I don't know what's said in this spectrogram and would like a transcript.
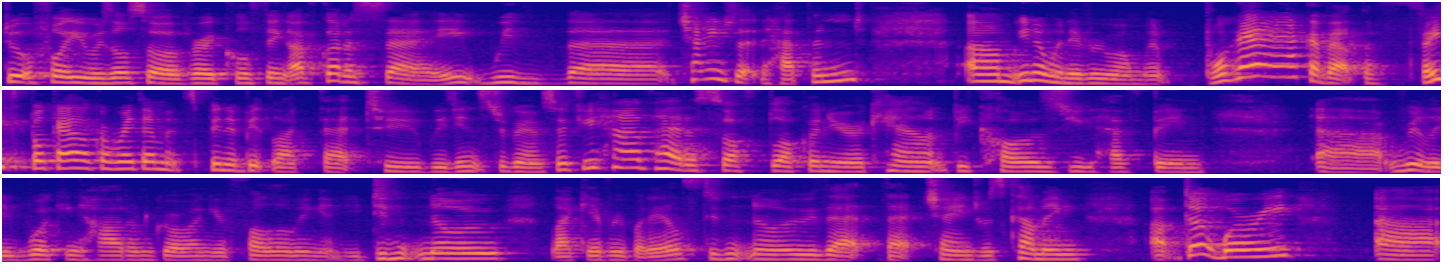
do it for you is also a very cool thing. I've got to say, with the change that happened, um, you know, when everyone went about the Facebook algorithm, it's been a bit like that too with Instagram. So if you have had a soft block on your account because you have been uh, really working hard on growing your following and you didn't know, like everybody else didn't know, that that change was coming, uh, don't worry uh,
